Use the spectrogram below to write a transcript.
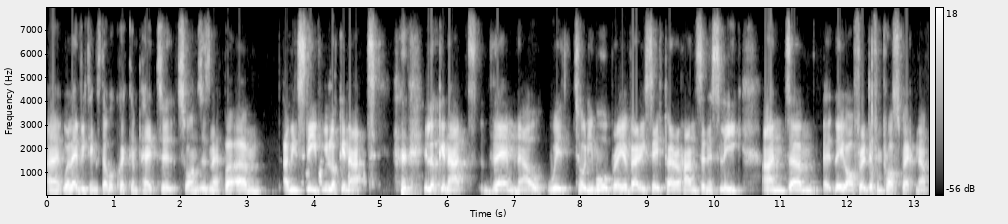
Uh, well, everything's double quick compared to Swans, isn't it? But um, I mean, Steve, we're looking at you're looking at them now with Tony Mowbray, a very safe pair of hands in this league, and um, they offer a different prospect now.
